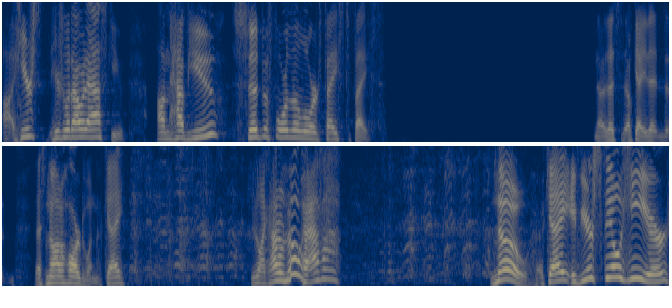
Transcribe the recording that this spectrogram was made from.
Uh, here's, here's what I would ask you um, Have you stood before the Lord face to face? No, that's okay. That, that, that's not a hard one, okay? You're like, I don't know, have I? No, okay? If you're still here,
